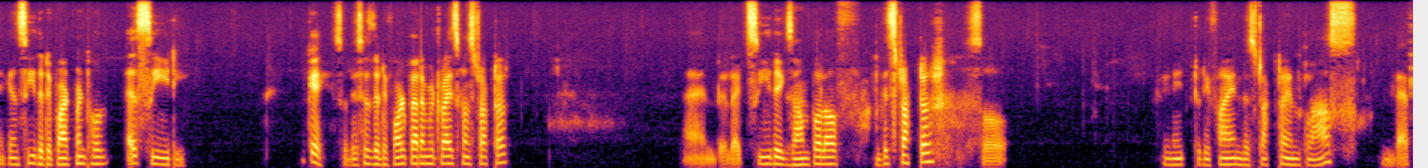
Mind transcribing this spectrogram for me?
You can see the department hold SCET okay so this is the default parameterized constructor. And let's see the example of destructor. So we need to define destructor in class def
